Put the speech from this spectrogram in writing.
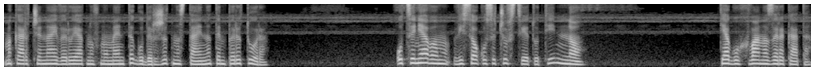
макар че най-вероятно в момента го държат на стайна температура. Оценявам високо съчувствието ти, но... Тя го хвана за ръката.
